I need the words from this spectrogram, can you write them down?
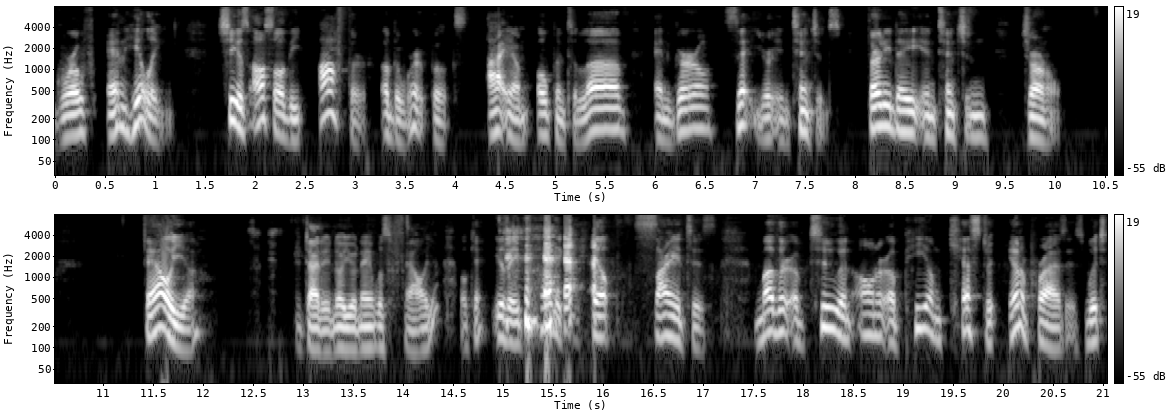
growth, and healing. She is also the author of the workbooks I Am Open to Love and Girl, Set Your Intentions 30 Day Intention Journal. Phalia, which I didn't know your name was Phalia, okay, is a public health scientist, mother of two, and owner of PM Kester Enterprises, which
